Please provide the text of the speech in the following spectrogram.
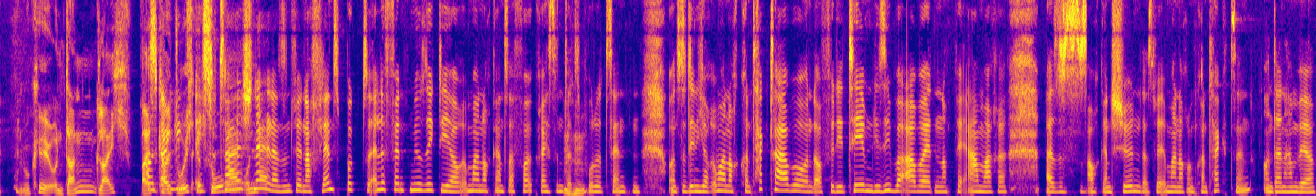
Okay, und dann gleich eiskalt und dann durchgezogen. total schnell. Dann sind wir nach Flensburg zu Elephant Music, die ja auch immer noch ganz erfolgreich sind als mhm. Produzenten und zu denen ich auch immer noch Kontakt habe und auch für die Themen, die sie bearbeiten, noch PR mache. Also es ist auch ganz schön, dass wir immer noch in Kontakt sind. Und dann haben wir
